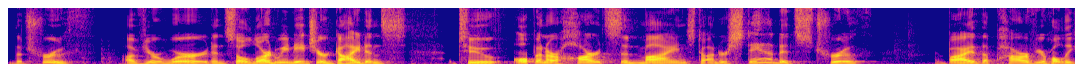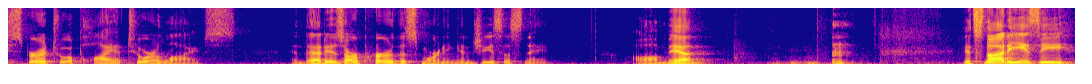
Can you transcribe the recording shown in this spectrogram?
the truth of your word. And so, Lord, we need your guidance to open our hearts and minds to understand its truth, and by the power of your Holy Spirit to apply it to our lives. And that is our prayer this morning in Jesus' name. Amen. it's not easy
